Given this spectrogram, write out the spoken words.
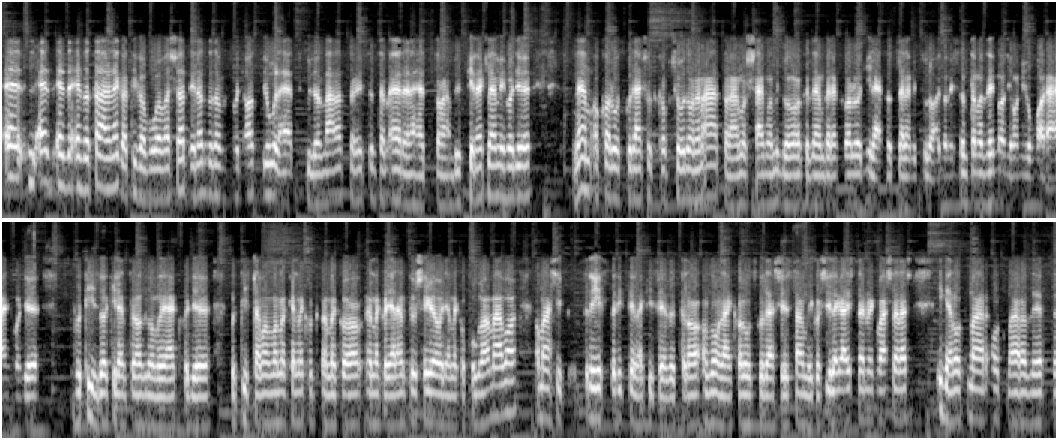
Ez, ez, ez a talán a negatívabb olvasat. Én azt gondolom, hogy azt jó lehet külön választani, és szerintem erre lehet talán büszkének lenni, hogy nem a kalózkodáshoz kapcsolódó, hanem általánosságban mit gondolnak az emberek arról, hogy mi lehet a szellemi tulajdon. És szerintem az egy nagyon jó arány, hogy, hogy 10-ből 90 azt gondolják, hogy, hogy tisztában vannak ennek a, ennek, a, ennek a jelentősége, vagy ennek a fogalmával. A másik rész pedig tényleg kifejezetten az online kalózkodás és szándékos illegális termékvásárlás. Igen, ott már, ott már azért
